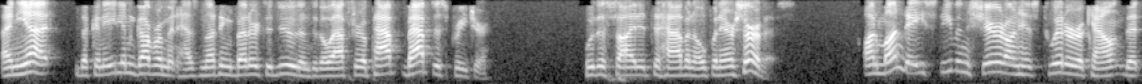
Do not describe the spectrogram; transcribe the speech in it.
And yet, the Canadian government has nothing better to do than to go after a Baptist preacher who decided to have an open-air service. On Monday, Stephens shared on his Twitter account that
